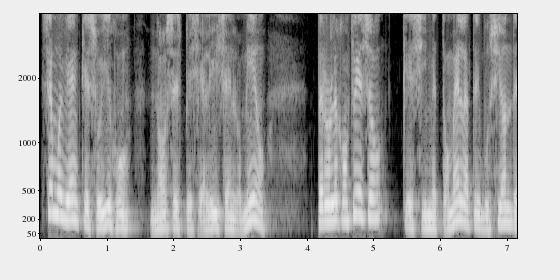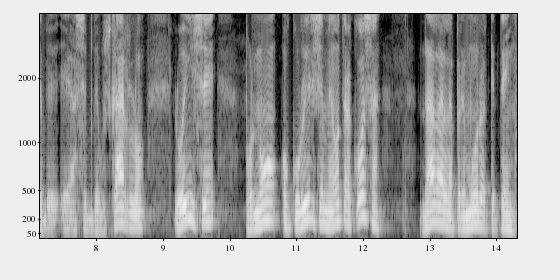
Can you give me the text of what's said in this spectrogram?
Sé muy bien que su hijo no se especializa en lo mío, pero le confieso que si me tomé la atribución de, eh, de buscarlo, lo hice por no ocurrírseme otra cosa, dada la premura que tengo,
